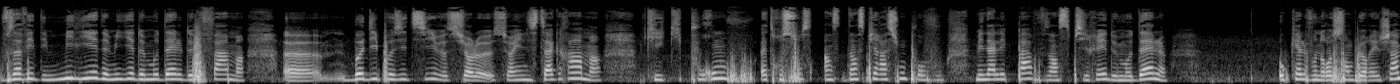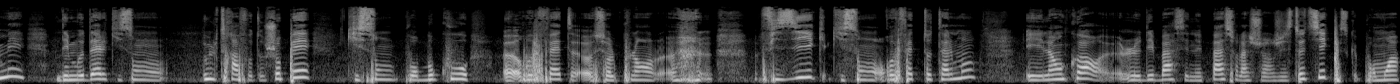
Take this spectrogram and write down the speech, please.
vous avez des milliers de milliers de modèles de femmes euh, body positive sur Instagram qui, pourront être source d'inspiration pour vous. Mais n'allez pas vous inspirer de modèles auxquels vous ne ressemblerez jamais, des modèles qui sont ultra photoshopés, qui sont pour beaucoup euh, refaites euh, sur le plan euh, physique, qui sont refaites totalement. Et là encore, le débat, ce n'est pas sur la chirurgie esthétique, parce que pour moi,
